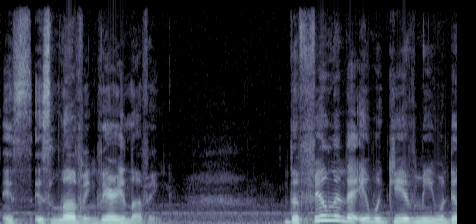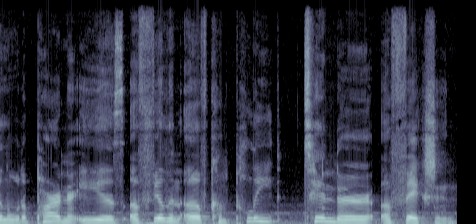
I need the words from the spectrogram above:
It's it's loving, very loving. The feeling that it would give me when dealing with a partner is a feeling of complete tender affection.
